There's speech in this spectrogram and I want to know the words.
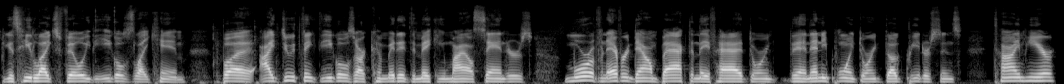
because he likes Philly. The Eagles like him. But I do think the Eagles are committed to making Miles Sanders more of an every down back than they've had during than any point during Doug Pederson's time here.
